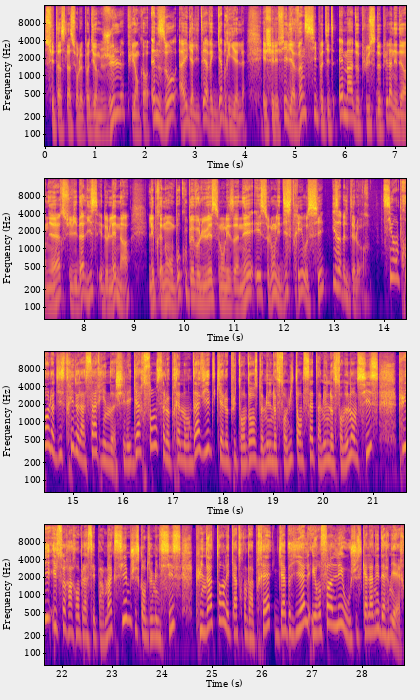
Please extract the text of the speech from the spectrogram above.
Suite à cela sur le podium, Jules, puis encore Enzo, à égalité avec Gabriel. Et chez les filles, il y a 26 petites Emma de plus depuis l'année dernière, suivies d'Alice et de Lena. Les prénoms ont beaucoup évolué selon les années et selon les districts aussi. Isabelle Taylor. Si on prend le district de la Sarine, chez les garçons, c'est le prénom David qui est le plus tendance de 1987 à 1996. Puis il sera remplacé par Maxime jusqu'en 2006, puis Nathan les quatre ans d'après, Gabriel et enfin Léo jusqu'à l'année dernière.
